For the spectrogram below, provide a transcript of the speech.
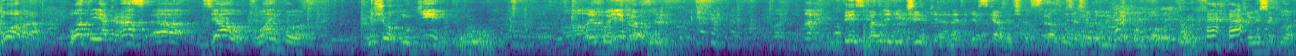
Добре. От якраз е, взяв Ванько мішок муки і поїхав. Ты смотри, девчонки, она тебе скажет сейчас сразу, все, что думает по этому поводу. Мешокно.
